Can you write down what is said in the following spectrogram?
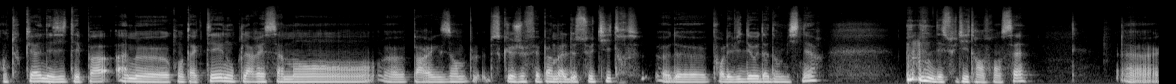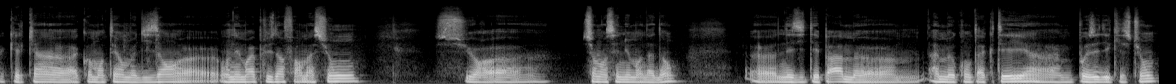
En tout cas, n'hésitez pas à me contacter. Donc là récemment, par exemple, parce que je fais pas mal de sous-titres pour les vidéos d'Adam Missner, des sous-titres en français. Euh, quelqu'un a commenté en me disant euh, on aimerait plus d'informations sur, euh, sur l'enseignement d'Adam. N'hésitez pas à me, à me, contacter, à me poser des questions.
